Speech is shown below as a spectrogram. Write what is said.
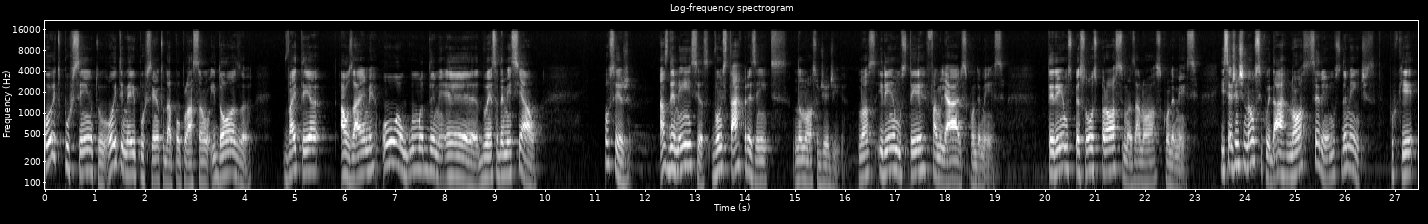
8%, 8,5% da população idosa vai ter Alzheimer ou alguma é, doença demencial. Ou seja, as demências vão estar presentes no nosso dia a dia. Nós iremos ter familiares com demência. Teremos pessoas próximas a nós com demência. E se a gente não se cuidar, nós seremos dementes, porque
